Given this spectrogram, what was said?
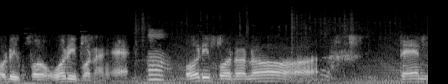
ஓடி போ ஓடி போனாங்க ஓடி போனோம் தென்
